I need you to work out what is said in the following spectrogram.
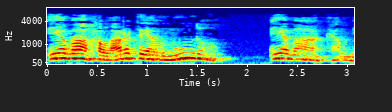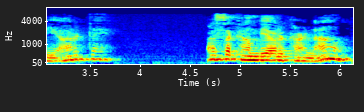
Ella va a jalarte al mundo. Ella va a cambiarte. Vas a cambiar carnal.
